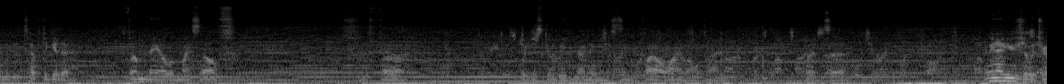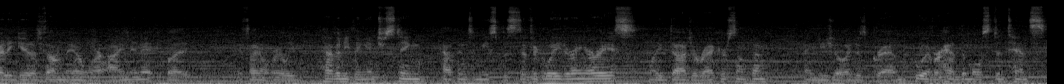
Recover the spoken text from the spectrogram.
Gonna be tough to get a thumbnail of myself if uh, we're just gonna be running a single file line all the time. But uh, I mean, I usually try to get a thumbnail where I'm in it, but if I don't really have anything interesting happen to me specifically during a race, like dodge a wreck or something, and usually I just grab whoever had the most intense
